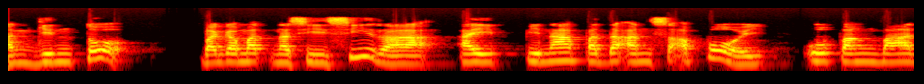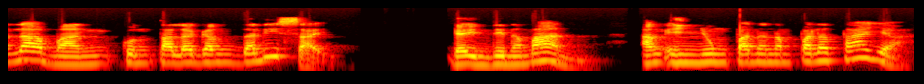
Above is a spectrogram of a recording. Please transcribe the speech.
ang ginto, bagamat nasisira, ay pinapadaan sa apoy upang malaman kung talagang dalisay. Gayun din naman, ang inyong pananampalataya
